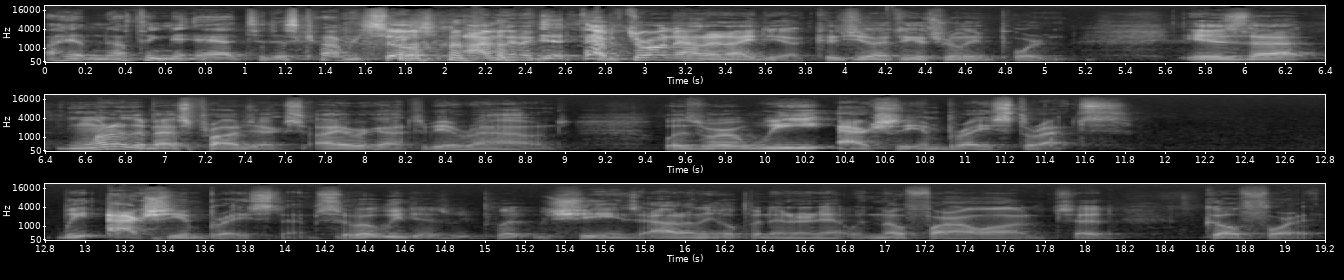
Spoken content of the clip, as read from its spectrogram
I have nothing to add to this conversation. So I'm gonna I'm throwing out an idea because you know I think it's really important. Is that one of the best projects I ever got to be around was where we actually embraced threats. We actually embraced them. So what we did is we put machines out on the open internet with no firewall and said, "Go for it."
